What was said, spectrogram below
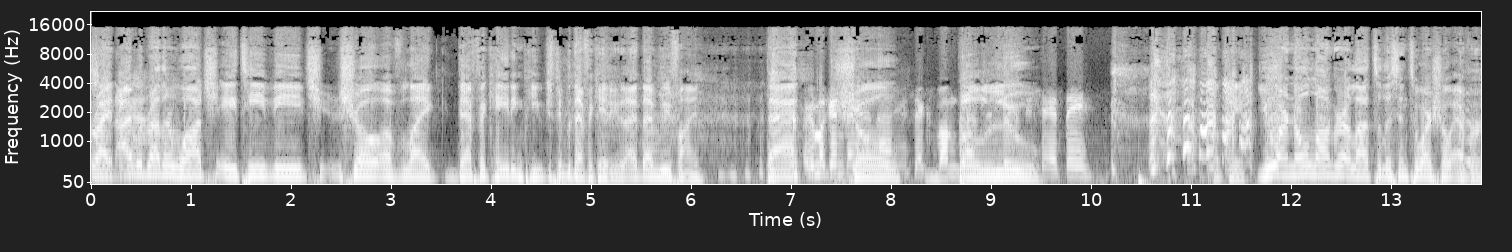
right? I would rather watch a TV ch show of like defecating people, just people defecating. That that would be fine. That Ay, maganda yun, ah, show yung sex bomb dance. blew. Okay, you are no longer allowed to listen to our show ever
